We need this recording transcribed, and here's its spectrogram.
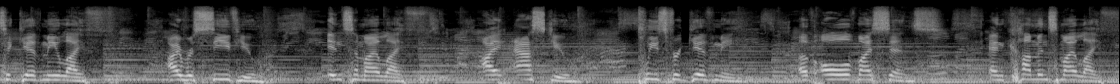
to give me life. I receive you into my life. I ask you, please forgive me of all of my sins and come into my life.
